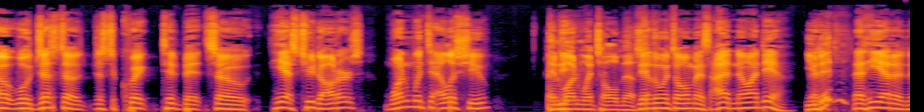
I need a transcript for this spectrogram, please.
Oh well, just a just a quick tidbit. So he has two daughters. One went to LSU. And The- one went to Ole Miss. The other went to Ole Miss. I had no idea. You that- didn't? That he had a,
